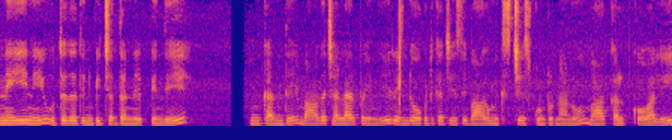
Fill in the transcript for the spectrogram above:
నెయ్యిని ఉత్తిదే తినిపించొద్దని చెప్పింది. ఇంకంతే బాగా చల్లారిపోయింది. రెండు ఒకటిగా చేసి బాగా మిక్స్ చేసుకుంటున్నాను బాగా కలుపుకోవాలి.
